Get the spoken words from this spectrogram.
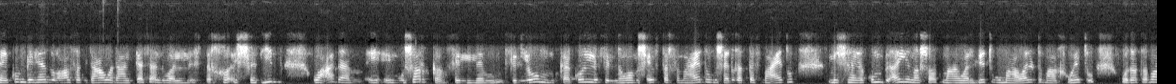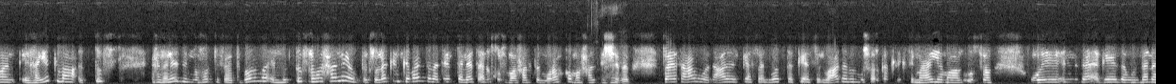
هيكون جهازه العصبي اتعود على الكسل والاسترخاء الشديد وعدم المشاركة في في اليوم ككل في إن هو مش هيفطر في ميعاده مش هيتغدى في ميعاده مش هيقوم بأي نشاط مع والدته ومع والده مع أخواته. وده طبعا هيطلع الطفل إحنا لازم نحط في اعتبارنا إن الطفل هو حاليا طفل لكن كمان سنتين ثلاثة ندخل في مرحلة المراهقة ومرحله الشباب. فيتعود على الكسل والتكاسل وعدم المشاركات الاجتماعية مع الأسرة وإن ده أجازة وإن أنا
